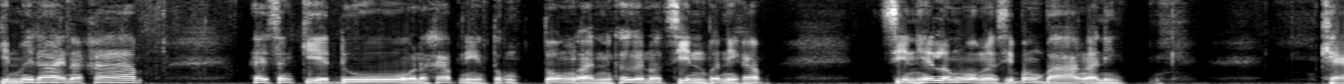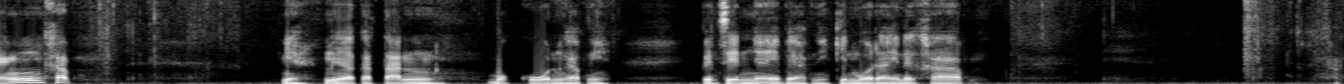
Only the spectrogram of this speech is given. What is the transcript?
กินไม่ได้นะครับ ให้สังเกตดูนะครับ นี่ตรงตรงอันเขาเรียกว่าสินเพื่อนนี่ครับ สินเห็ดละโงกอันสีบางๆ อันนี้แข็งครับ เนี่ยเนื้อกระตันบกโขนครับนี่ เป็นเส้นใหญ่แบบนี้กินโมได้นะครับครับ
